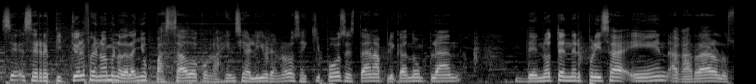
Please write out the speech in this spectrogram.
se, se repitió el fenómeno del año pasado con la agencia libre, ¿no? Los equipos están aplicando un plan de no tener prisa en agarrar a los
